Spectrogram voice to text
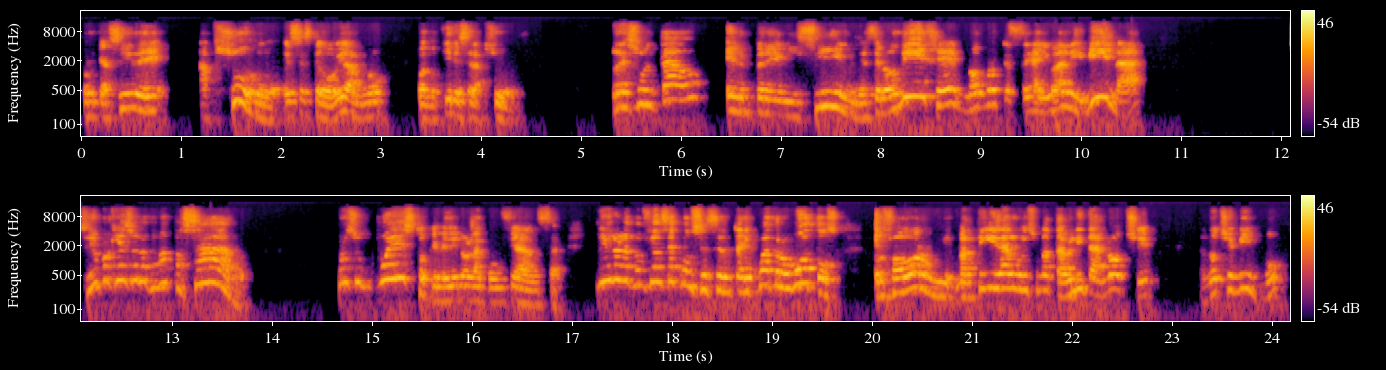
Porque así de absurdo es este gobierno cuando quiere ser absurdo. Resultado, el previsible. Se lo dije, no porque sea yo adivina, sino porque eso es lo que va a pasar. Por supuesto que le dieron la confianza. Le dieron la confianza con 64 votos. Por favor, Martín Hidalgo hizo una tablita anoche, anoche mismo.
